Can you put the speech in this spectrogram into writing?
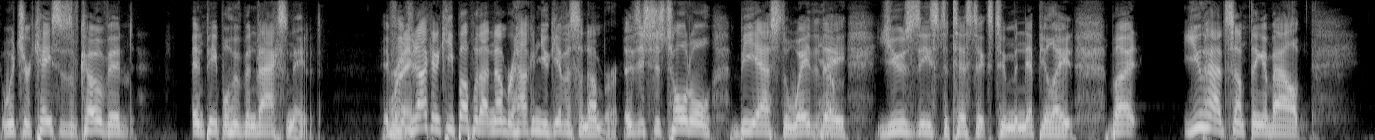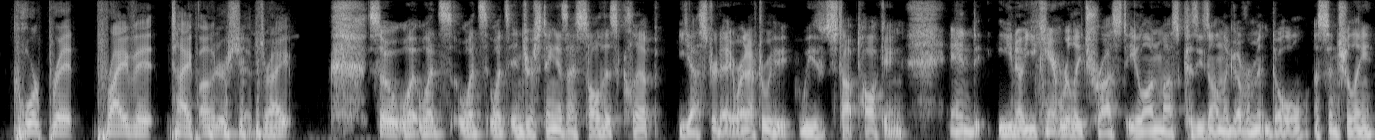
which are cases of COVID in people who've been vaccinated? If, right. if, you're not going to keep up with that number, how can you give us a number? It's just total BS the way that yep. they use these statistics to manipulate. But you had something about corporate, private type ownerships, right? So what, what's what's what's interesting is I saw this clip yesterday, right after we we stopped talking, and you know you can't really trust Elon Musk because he's on the government dole essentially,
